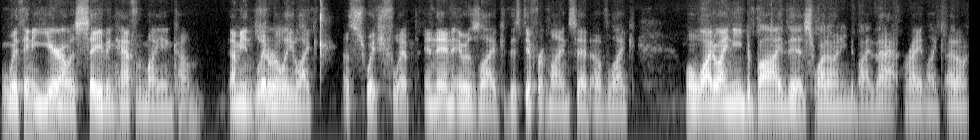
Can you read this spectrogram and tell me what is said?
within a year, I was saving half of my income. I mean, literally, like a switch flipped, and then it was like this different mindset of like, well, why do I need to buy this? Why do I need to buy that? Right? Like, I don't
